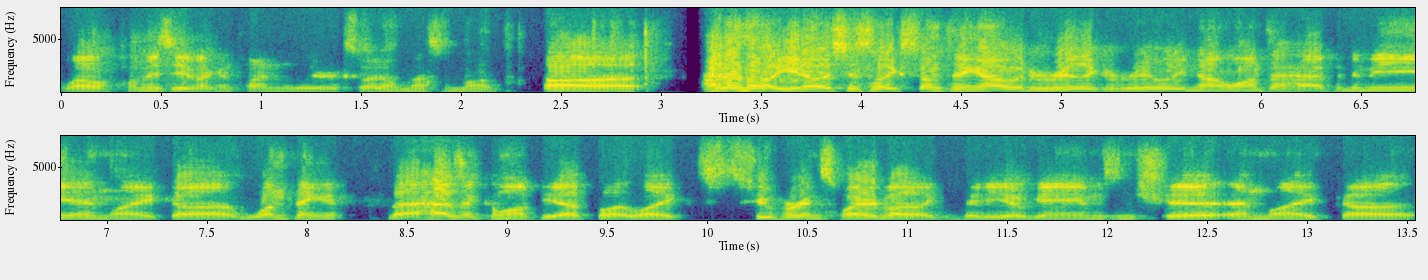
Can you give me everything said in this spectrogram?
well, let me see if I can find the lyrics so I don't mess them up. Uh, I don't know, you know, it's just like something I would really, really not want to happen to me. And like uh, one thing that hasn't come up yet, but like super inspired by like video games and shit. And like, uh,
